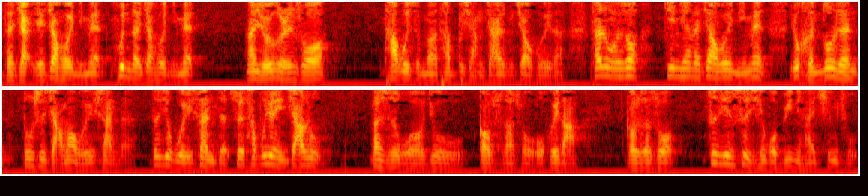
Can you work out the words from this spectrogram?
在教也教会里面混在教会里面。那有一个人说，他为什么他不想加入教会呢？他认为说今天的教会里面有很多人都是假冒伪善的，这些伪善者，所以他不愿意加入。但是我就告诉他说，我回答，告诉他说这件事情我比你还清楚，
